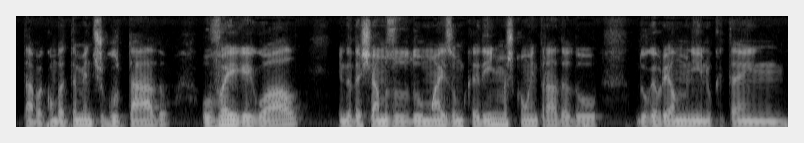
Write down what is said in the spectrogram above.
estava completamente esgotado, o Veiga igual, ainda deixámos o Dudu mais um bocadinho, mas com a entrada do, do Gabriel Menino, que tem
